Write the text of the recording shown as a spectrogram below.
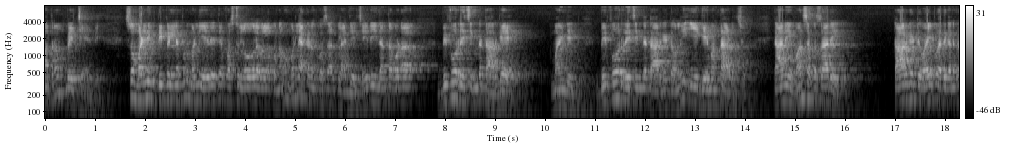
మాత్రం వెయిట్ చేయండి. సో మళ్ళీ డీప్ వెళ్ళినప్పుడు మళ్ళీ ఏదైతే ఫస్ట్లో లెవెల్లో కొన్నామో మళ్ళీ అక్కడ ఇంకోసారి ప్లాన్ చేయొచ్చు ఇది ఇదంతా కూడా before reaching the target mind it before reaching the target only ఈ గేమ్ అంతా ఆడొచ్చు. కానీ వన్స్ ఒకసారి టార్గెట్ వైపు అది కనుక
